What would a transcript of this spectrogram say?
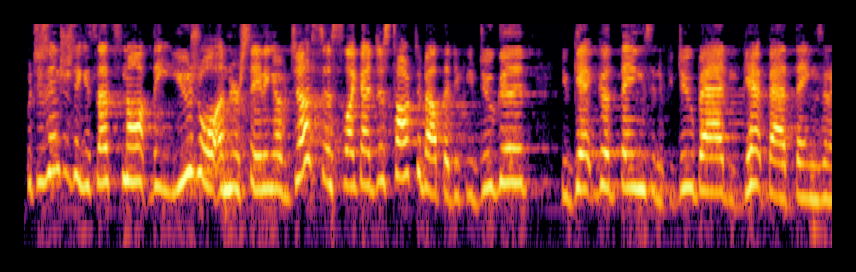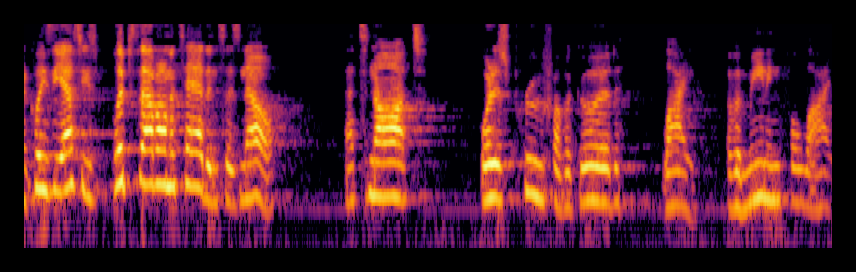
Which is interesting because that's not the usual understanding of justice, like I just talked about, that if you do good, you get good things, and if you do bad, you get bad things. And Ecclesiastes flips that on its head and says, no, that's not what is proof of a good life, of a meaningful life.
